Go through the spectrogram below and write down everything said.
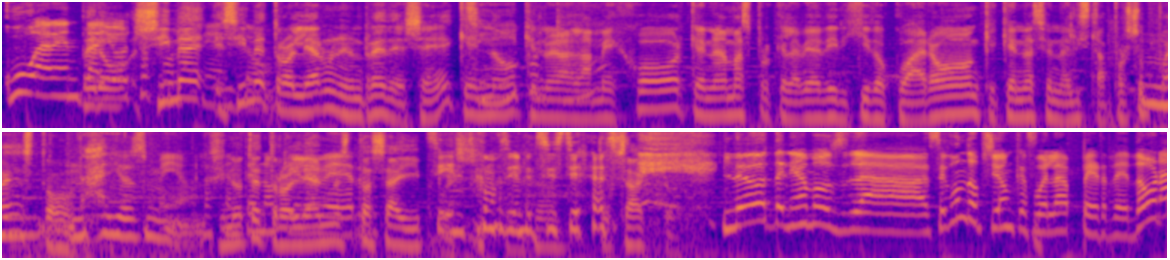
48%. Pero sí me, sí me trolearon en redes, ¿eh? Que Sí, no, que ¿por no era qué? la mejor, que nada más porque le había dirigido Cuarón, que qué nacionalista, por supuesto. Ay, Dios mío. La si no te trolean, quiere no estás ahí. Sí, pues. es como si no existieras. Exacto. Luego teníamos la segunda opción que fue la perdedora,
